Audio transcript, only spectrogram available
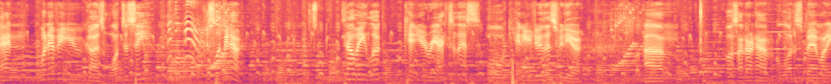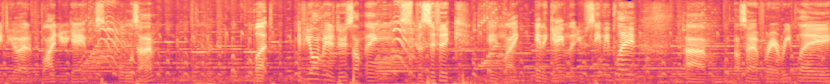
and whatever you guys want to see, just let me know. Just tell me, look, can you react to this? Or can you do this video? Um, course, I don't have a lot of spare money to go out and buy new games all the time. But if you want me to do something specific in like in a game that you've seen me play, um, also have Rare Replay,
